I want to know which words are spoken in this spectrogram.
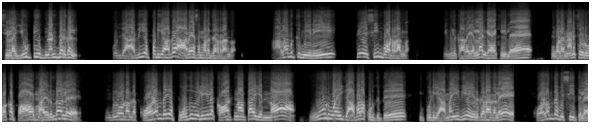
சில யூடியூப் நண்பர்கள் கொஞ்சம் அதிகப்படியாவே ஆவேசம் அடைஞ்சிடுறாங்க. அளவுக்கு மீறி பேசியும் போடுறாங்க. எங்களுக்கு அதையெல்லாம் கேட்கல உங்களை நினைச்ச ஒரு பக்கம் பாவமா இருந்தாலும் உங்களோட அந்த குழந்தைய பொது வெளியில காட்டினாதான் என்ன? ஊர் வாய்க்கு அவலை கொடுத்துட்டு இப்படி அமைதியா இருக்கிறாங்களே குழந்தை விஷயத்துல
